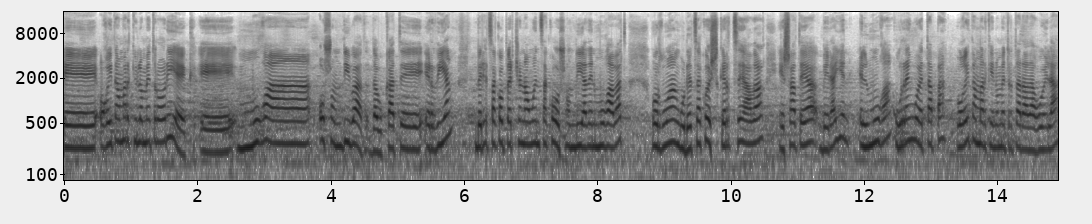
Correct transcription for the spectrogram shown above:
E, hogeita mar kilometro horiek e, muga oso handi bat daukate erdian, beretzako pertsona hauentzako oso handia den muga bat, orduan guretzako eskertzea da esatea beraien helmuga urrengo etapa hogeita mar kilometrotara dagoela,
